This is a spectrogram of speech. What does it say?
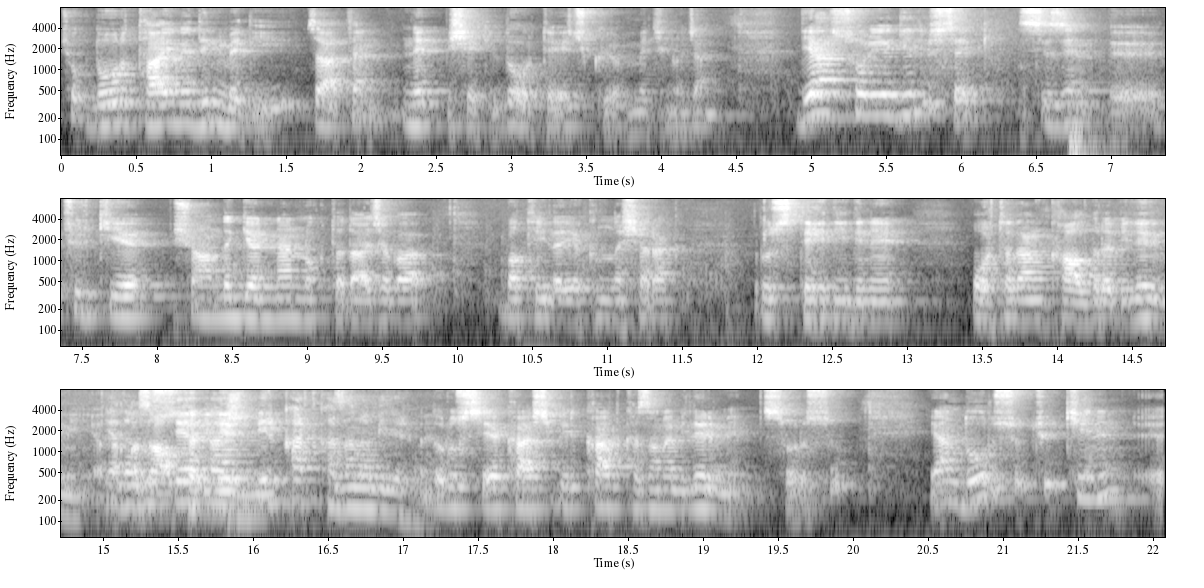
çok doğru tayin edilmediği zaten net bir şekilde ortaya çıkıyor Metin Hocam. Diğer soruya gelirsek sizin e, Türkiye şu anda gelinen noktada acaba Batı ile yakınlaşarak Rus tehdidini ortadan kaldırabilir mi ya da, Ya da Rusya'ya azaltabilir karşı mi? bir kart kazanabilir mi? Ya da Rusya'ya karşı bir kart kazanabilir mi sorusu. Yani doğrusu Türkiye'nin e,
